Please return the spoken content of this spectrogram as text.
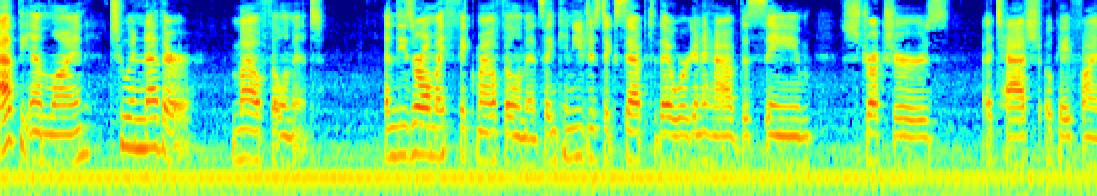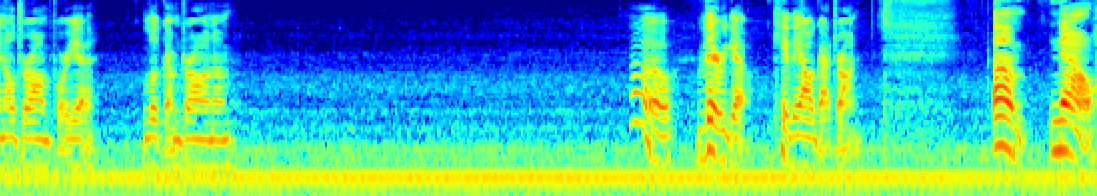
at the M line to another myofilament. And these are all my thick myofilaments. And can you just accept that we're going to have the same structures attached? Okay, fine, I'll draw them for you. Look, I'm drawing them. Oh, there we go. Okay, they all got drawn. Um, now,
